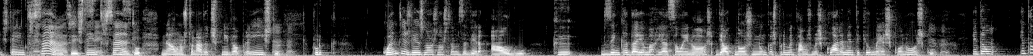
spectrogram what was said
Isto é interessante, isto é sim, interessante. Sim, sim. Não, não estou nada disponível para isto. Uhum. Porque quantas vezes nós não estamos a ver algo que desencadeia uma reação em nós, de algo que nós nunca experimentámos, mas claramente aquilo mexe connosco. Uhum. Então, então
